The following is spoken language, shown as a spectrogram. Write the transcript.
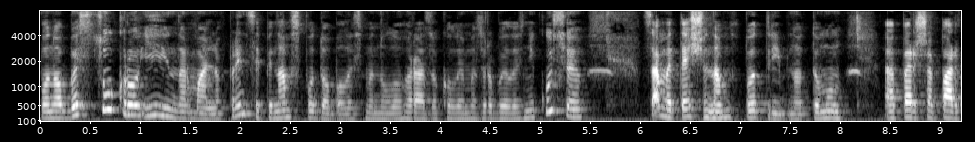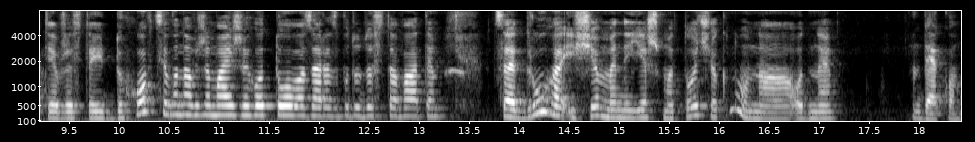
Воно без цукру і нормально. В принципі, нам сподобалось минулого разу, коли ми зробили з Нікусею. Саме те, що нам потрібно. Тому е, перша партія вже стоїть в духовці, вона вже майже готова. Зараз буду доставати. Це друга, і ще в мене є шматочок ну, на одне деко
